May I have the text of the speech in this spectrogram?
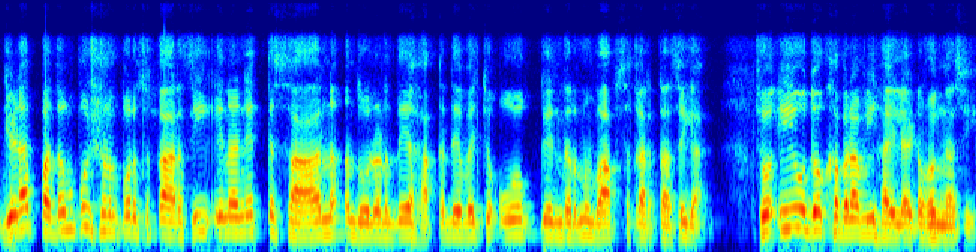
ਜਿਹੜਾ ਪਦਮ ਭੂਸ਼ਣ ਪੁਰਸਕਾਰ ਸੀ, ਇਹਨਾਂ ਨੇ ਕਿਸਾਨ ਅੰਦੋਲਨ ਦੇ ਹੱਕ ਦੇ ਵਿੱਚ ਉਹ ਕੇਂਦਰ ਨੂੰ ਵਾਪਸ ਕਰਤਾ ਸੀਗਾ। ਸੋ ਇਹ ਉਦੋਂ ਖਬਰਾਂ ਵੀ ਹਾਈਲਾਈਟ ਹੋਈਆਂ ਸੀ।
